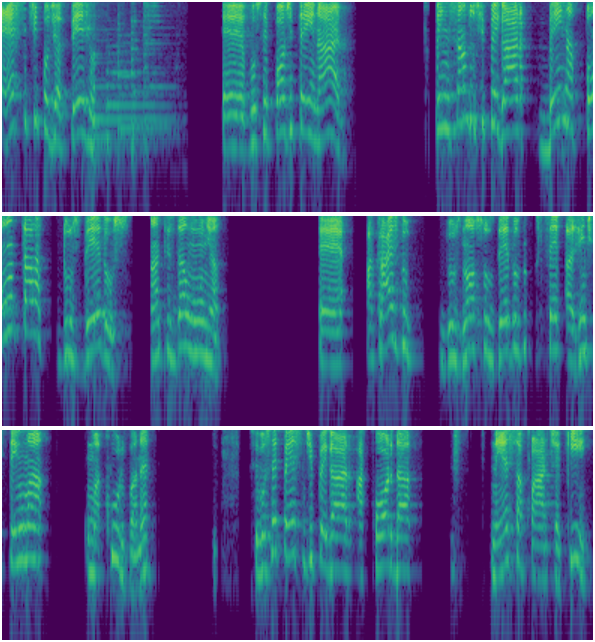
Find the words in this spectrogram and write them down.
Esse tipo de arpejo é, você pode treinar pensando te pegar bem na ponta dos dedos antes da unha. É, atrás do, dos nossos dedos, a gente tem uma, uma curva, né? Se você pensa de pegar a corda nessa parte aqui,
